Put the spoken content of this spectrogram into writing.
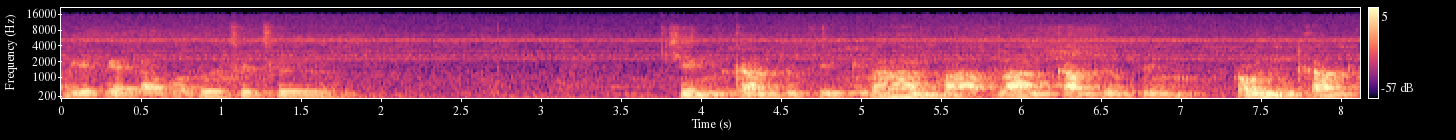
เบียดเบียนเราก็รู้ซื่อๆชิ้นกรรมจริงๆล้างบาปล้างกรรมจริงๆต้นกรรมจ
